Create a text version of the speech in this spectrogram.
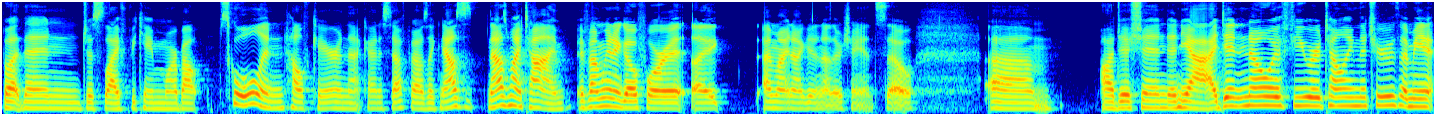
but then just life became more about school and healthcare and that kind of stuff. But I was like, now's now's my time. If I'm gonna go for it, like I might not get another chance. So um, auditioned, and yeah, I didn't know if you were telling the truth. I mean,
